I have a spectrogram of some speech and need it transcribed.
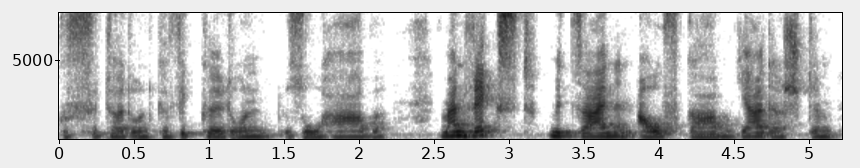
gefüttert und gewickelt und so habe. Man wächst mit seinen Aufgaben. Ja, das stimmt.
